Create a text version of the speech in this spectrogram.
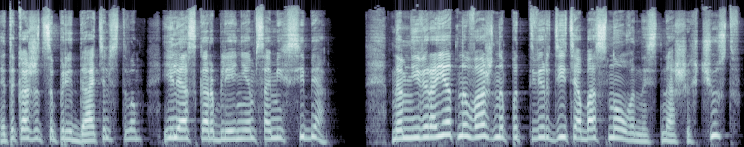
Это кажется предательством или оскорблением самих себя. Нам невероятно важно подтвердить обоснованность наших чувств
